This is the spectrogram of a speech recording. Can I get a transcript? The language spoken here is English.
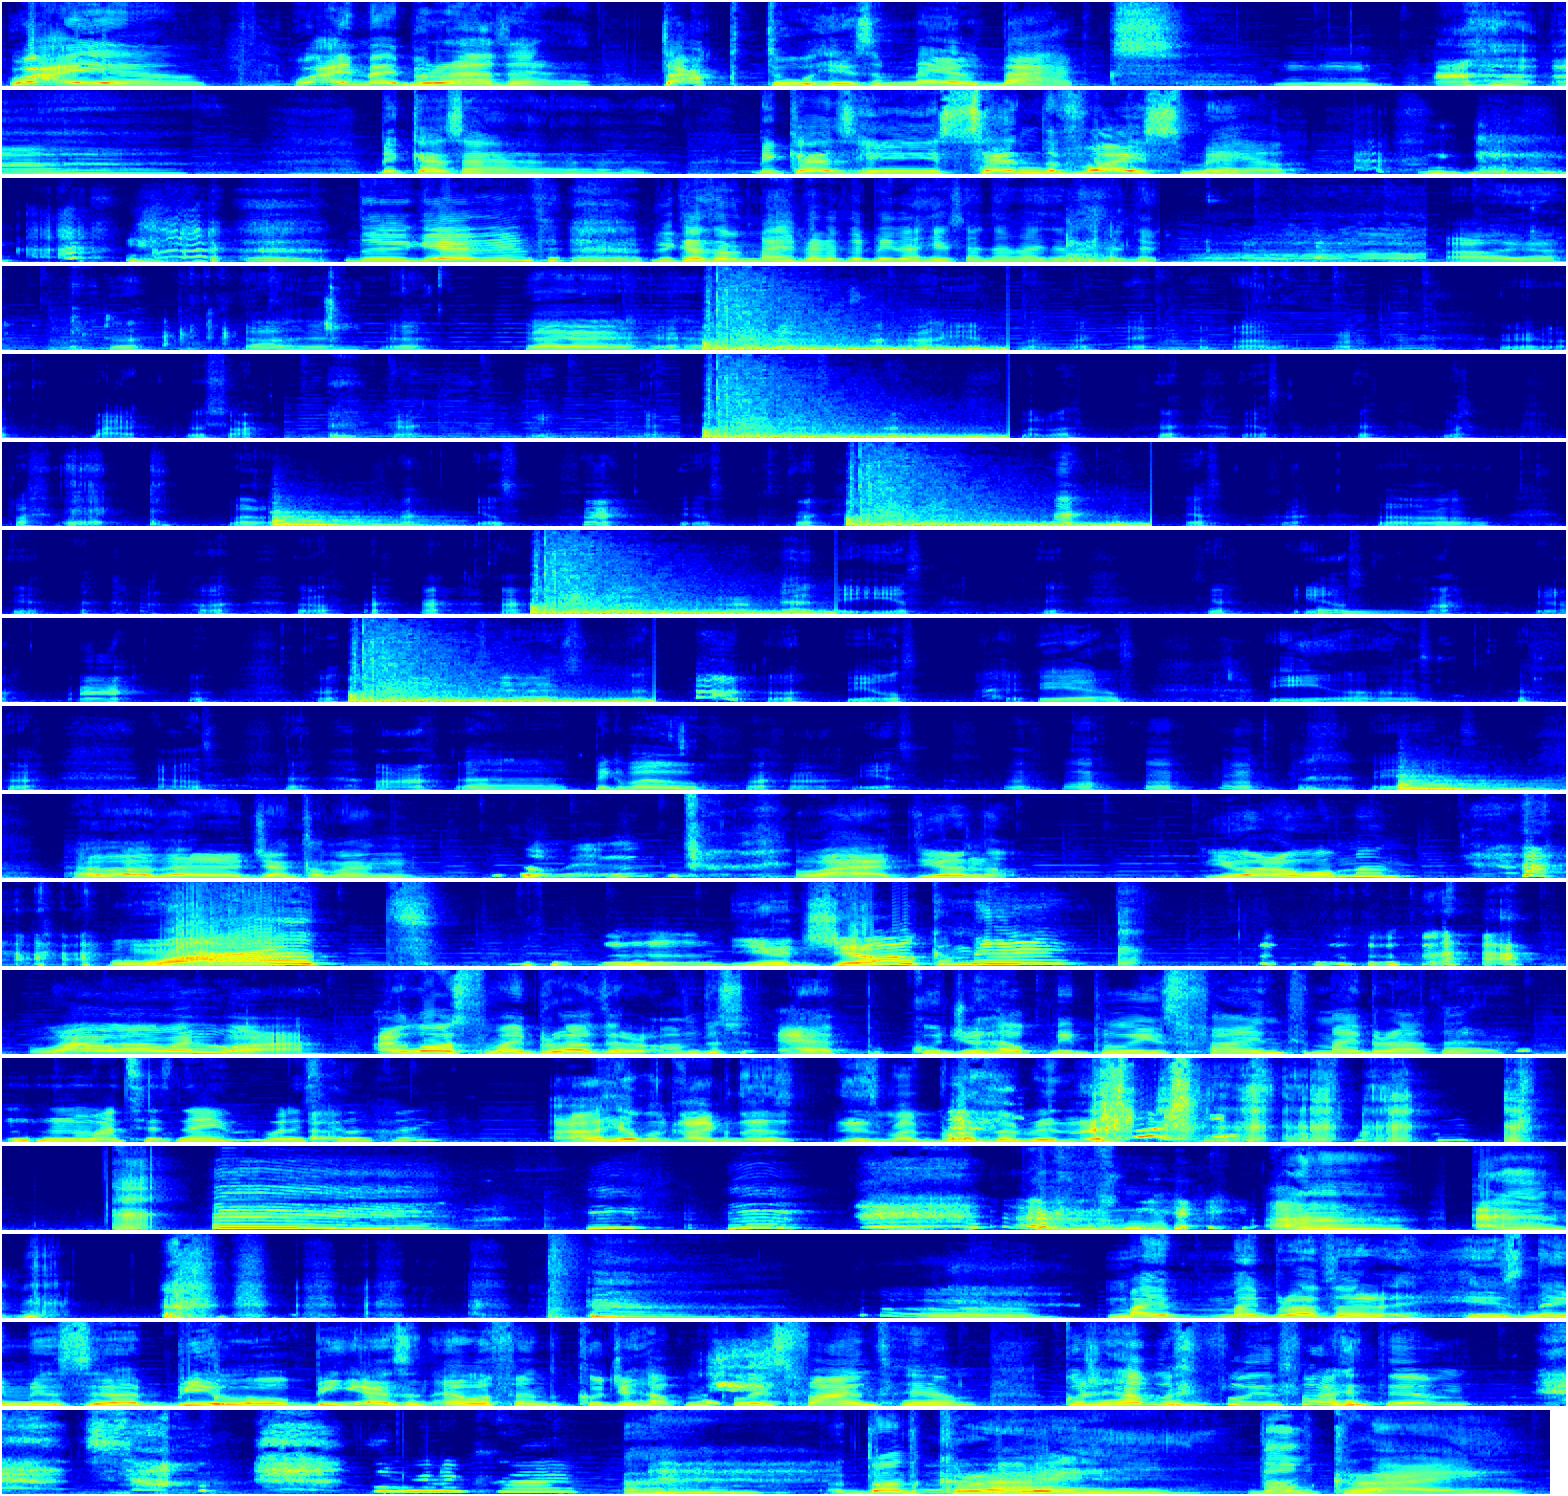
why, uh, why my brother talk to his uh, because, uh, because he sent the voicemail. Do you get it? Because of my brother, he sent the voicemail. Oh yeah. Oh yeah, yeah. Yeah, yeah, yeah. yeah. yeah. Bye. Sorry. Yes. Yes. Yes. Yes. Oh. Yes. Yes. Yes. Yes. Yes. Yes. Yes. Uh, peekaboo. Yes. Yes. Hello there, gentlemen. Gentlemen. What? You're no. You are a woman? what? You joke me? wow, wow, wow, wow. I lost my brother on this app. Could you help me please find my brother? hmm What's his name? What does he look like? Uh, he look like this. This is my brother in this. Okay. Uh, um, uh, my my brother, his name is uh, Bilo. B as an elephant. Could you help me please find him? Could you help me please find him? Stop. I'm gonna cry. Uh, Don't cry. Don't cry.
